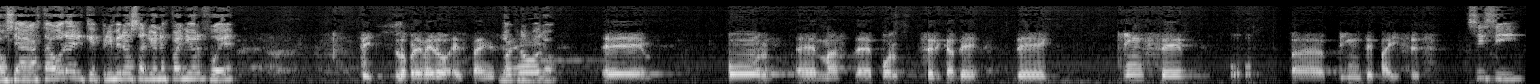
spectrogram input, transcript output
O sea, hasta ahora el que primero salió en español fue... Sí, lo primero está en español eh, por eh, más eh, por cerca de, de 15 o eh, 20 países. Sí, sí,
